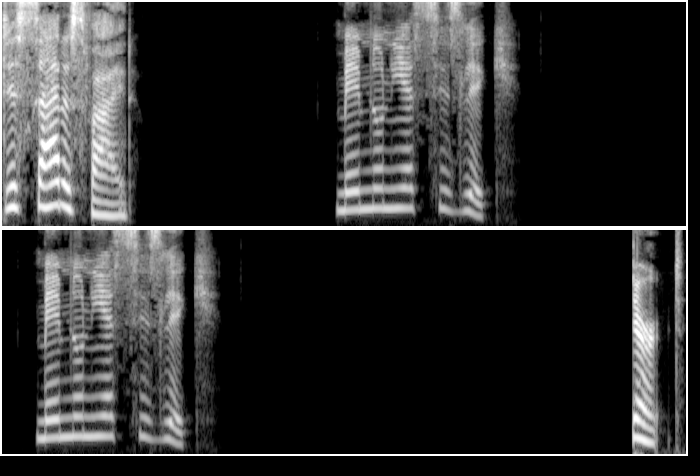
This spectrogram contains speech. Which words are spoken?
Dissatisfied. Memnuniyetsizlik. Memnuniyetsizlik. Dirt.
